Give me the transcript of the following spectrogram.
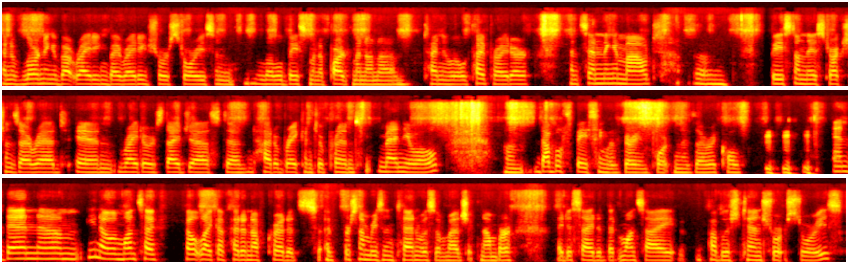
kind of learning about writing by writing short stories in a little basement apartment on a tiny little typewriter and sending them out um, based on the instructions I read in Writer's Digest and How to Break into Print manual. Um, double spacing was very important, as I recall. and then, um, you know, once I felt like I've had enough credits, for some reason, 10 was a magic number. I decided that once I publish 10 short stories,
